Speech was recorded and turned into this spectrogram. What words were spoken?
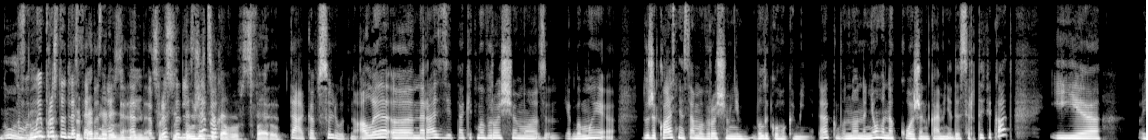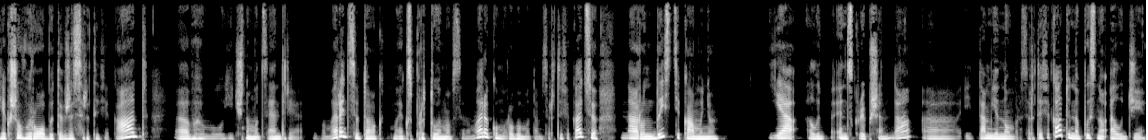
Ну, ну, Ми просто для тепер себе ми розуміємо. Це просто для дуже себе. цікаву сферу. Так, абсолютно. Але е, наразі, так як ми вирощуємо, якби ми дуже класні саме вирощування великого каміння, так воно на нього на кожен камінь йде сертифікат, і Якщо ви робите вже сертифікат е, в гемологічному центрі в Америці, так як ми експортуємо все в Америку, ми робимо там сертифікацію на рундисті каменю. Є inscription, да? Е, і там є номер сертифікату, і написано LG.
